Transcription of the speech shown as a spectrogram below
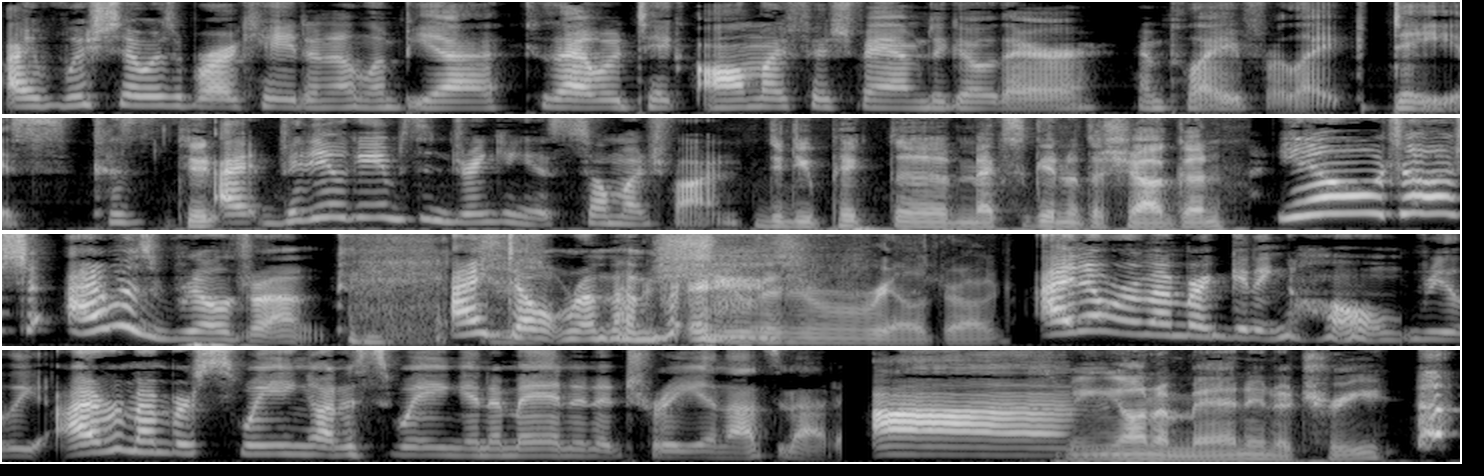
I wish there was a barcade in Olympia because I would take all my fish fam to go there and play for like days. Because Did- video games and drinking is so much fun. Did you pick the Mexican with the shotgun? You know, Josh, I was real drunk. I don't remember. She was real drunk. I don't remember getting home really. I remember swinging on a swing and a man in a tree, and that's about it. Um, Swinging on a man in a tree?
